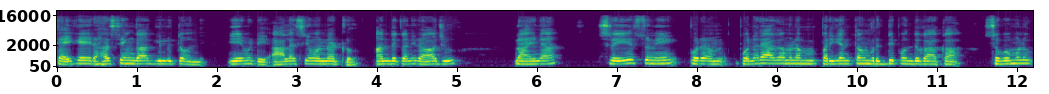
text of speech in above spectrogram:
కైకై రహస్యంగా గిల్లుతోంది. ఏమిటి ఆలస్యం ఉన్నట్లు అందుకని రాజు నాయన శ్రేయస్సుని పుర పునరాగమనం పర్యంతం వృద్ధి పొందుగాక శుభములు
